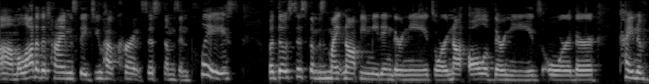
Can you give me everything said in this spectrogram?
Um, a lot of the times they do have current systems in place but those systems might not be meeting their needs or not all of their needs or they're kind of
